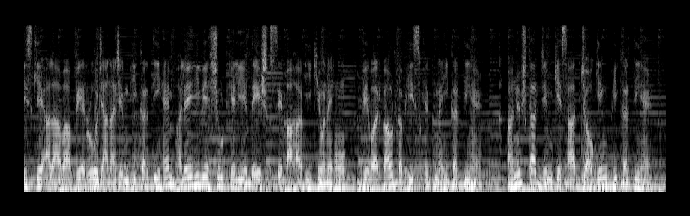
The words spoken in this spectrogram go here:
इसके अलावा वे रोज़ाना जिम भी करती हैं, भले ही वे शूट के लिए देश से बाहर ही क्यों नहीं हो, वे वर्कआउट कभी स्किप नहीं करती हैं। अनुष्का जिम के साथ जॉगिंग भी करती हैं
